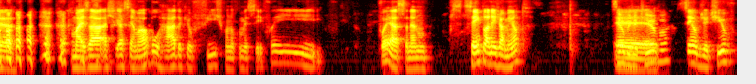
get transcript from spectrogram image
É. Mas a, acho que assim, a maior burrada que eu fiz quando eu comecei foi, foi essa, né? Sem planejamento. Sem é, objetivo. Sem objetivo.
